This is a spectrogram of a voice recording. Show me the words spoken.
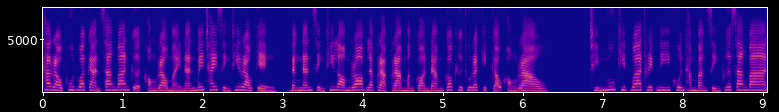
ถ้าเราพูดว่าการสร้างบ้านเกิดของเราใหม่นั้นไม่ใช่สิ่งที่เราเก่ง ดังนั้นสิ่งที่ล้อมรอบและปราบปรามมังกรดำก็คือธุรกิจเก่าของเราชิงมู่คิดว่าทริปนี้ควรทำบางสิ่งเพื่อสร้างบ้าน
